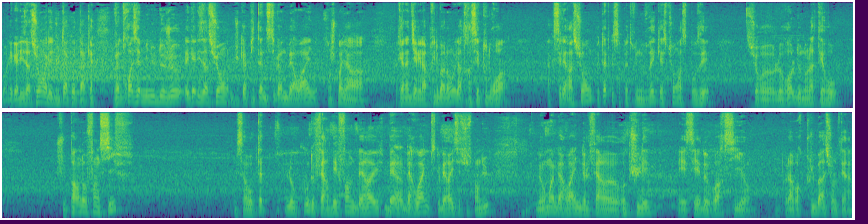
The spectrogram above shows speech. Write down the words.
Bon, l'égalisation, elle est du tac au tac. 23e hein. minute de jeu, égalisation du capitaine Steven Berwine. Franchement, il n'y a rien à dire. Il a pris le ballon, il a tracé tout droit. L'accélération, peut-être que ça peut être une vraie question à se poser sur le rôle de nos latéraux. Je suis pas en offensif. Mais ça vaut peut-être le coup de faire défendre Berwine, parce que Berwine s'est suspendu. Mais au moins Berwine de le faire euh, reculer et essayer de voir si euh, on peut l'avoir plus bas sur le terrain.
